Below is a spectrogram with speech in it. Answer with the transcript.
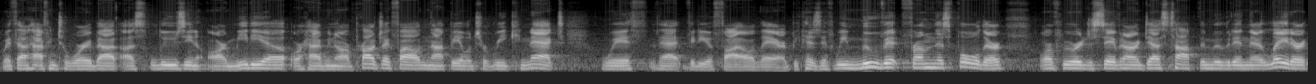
without having to worry about us losing our media or having our project file not be able to reconnect with that video file there. Because if we move it from this folder, or if we were to save it on our desktop, then move it in there later,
